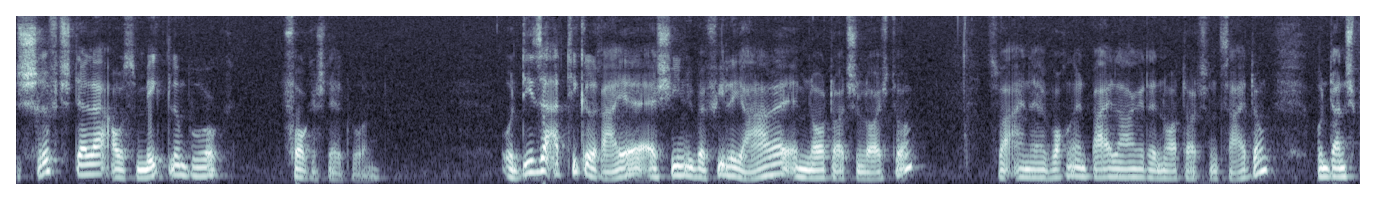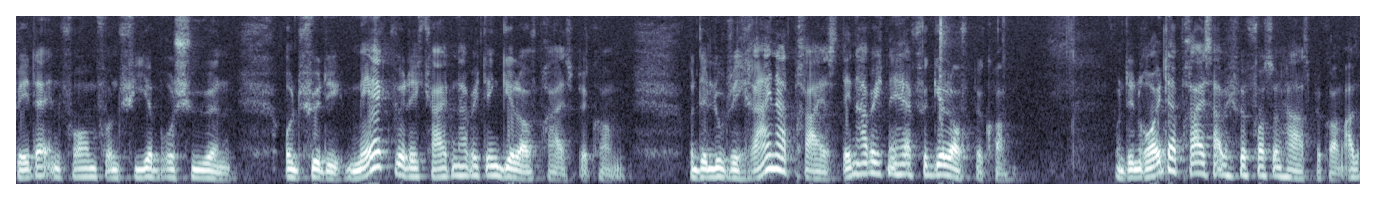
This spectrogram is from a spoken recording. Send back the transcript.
Schriftsteller aus Mecklenburg vorgestellt wurden. Und diese Artikelreihe erschien über viele Jahre im Norddeutschen Leuchtturm. Es war eine Wochenendbeilage der Norddeutschen Zeitung und dann später in Form von vier Broschüren. Und für die Merkwürdigkeiten habe ich den Gilloff-Preis bekommen. Und den Ludwig-Reinhardt-Preis, den habe ich nachher für Gilloff bekommen. Und den Reuter-Preis habe ich für Voss und Haas bekommen. Also,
